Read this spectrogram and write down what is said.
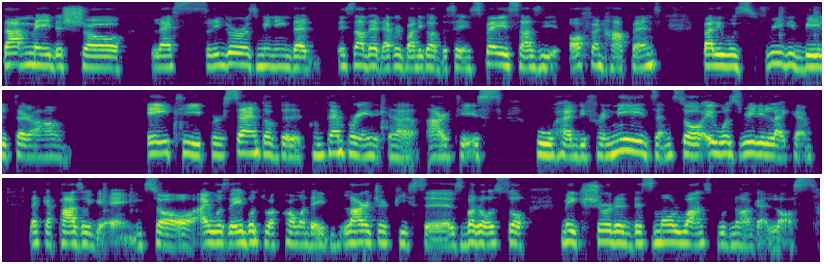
that made the show less rigorous, meaning that it's not that everybody got the same space as it often happens, but it was really built around 80% of the contemporary uh, artists who had different needs. And so it was really like a like a puzzle game. So i was able to accommodate larger pieces but also make sure that the small ones would not get lost.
